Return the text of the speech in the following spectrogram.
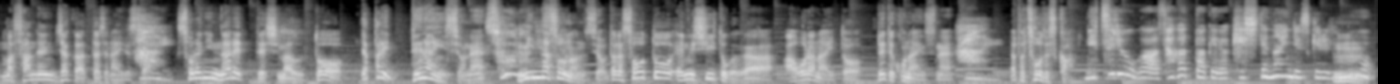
まあ3年弱あったじゃないですか。はいそれに慣れてしまうと、やっぱり出ないんですよね。そうみんなそうなんですよ。だから相当 MC とかが煽らないと出てこないんですね。はい。やっぱそうですか。熱量が下がったわけでは決してないんですけれども、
